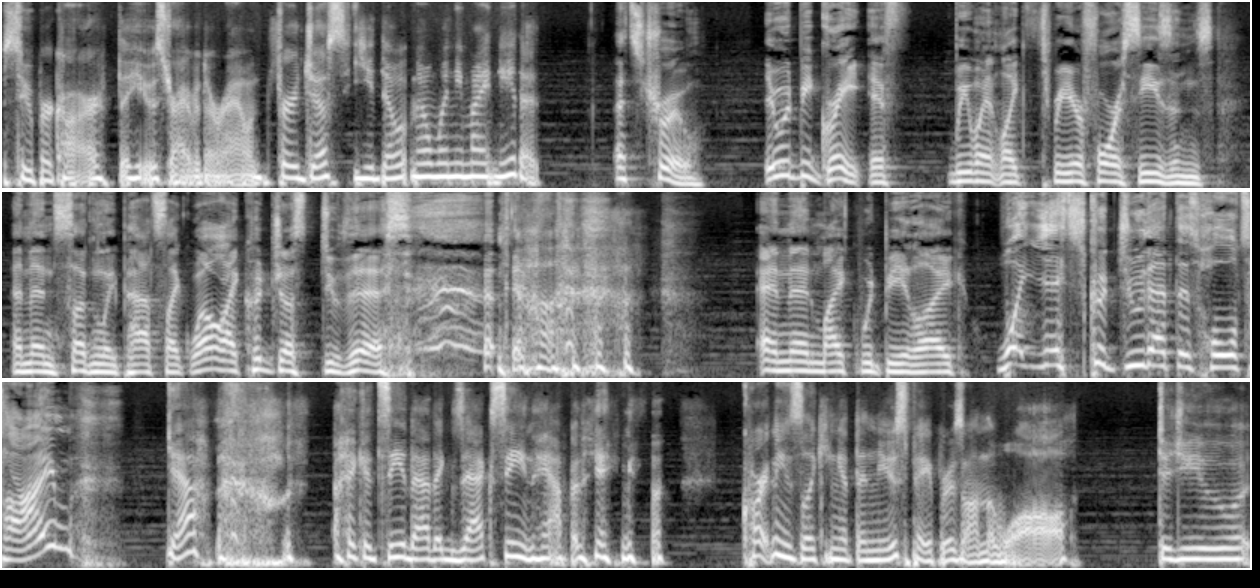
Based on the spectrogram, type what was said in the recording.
supercar that he was driving around for just you don't know when you might need it. That's true. It would be great if we went like three or four seasons and then suddenly Pat's like, well, I could just do this. and, then, uh-huh. and then Mike would be like, what? Yes, could do that this whole time? Yeah. I could see that exact scene happening. Courtney's looking at the newspapers on the wall. Did you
